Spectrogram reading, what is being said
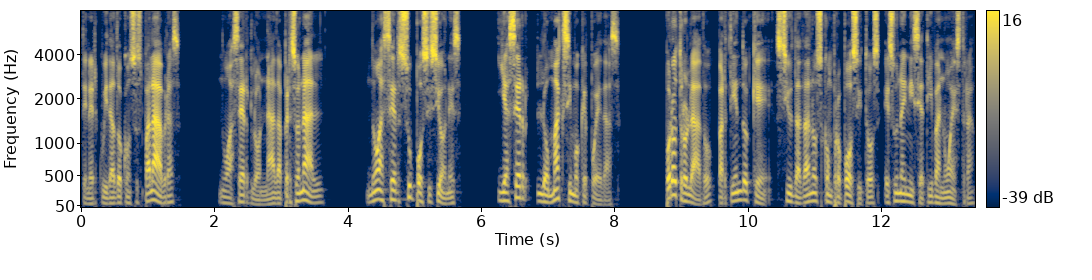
Tener cuidado con sus palabras, no hacerlo nada personal, no hacer suposiciones y hacer lo máximo que puedas. Por otro lado, partiendo que Ciudadanos con Propósitos es una iniciativa nuestra,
